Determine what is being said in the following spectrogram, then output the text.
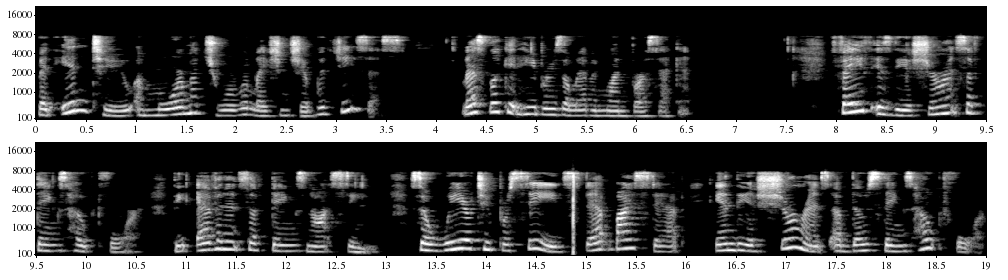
but into a more mature relationship with Jesus. Let's look at Hebrews 11:1 for a second. Faith is the assurance of things hoped for, the evidence of things not seen. So we are to proceed step by step in the assurance of those things hoped for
